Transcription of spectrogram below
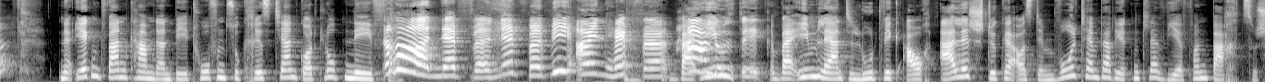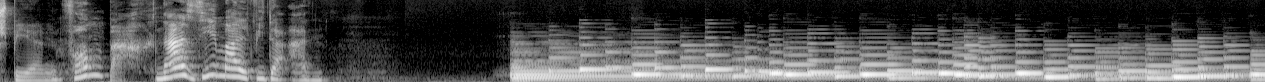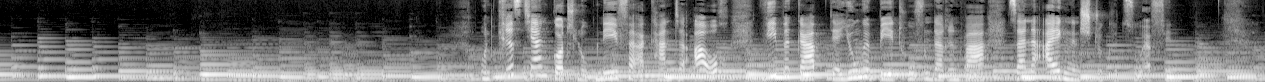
Na, irgendwann kam dann Beethoven zu Christian Gottlob Neefe. Ah, Neffe, Neffe, wie ein Heffe. Bei ah, ihm, lustig. bei ihm lernte Ludwig auch alle Stücke aus dem wohltemperierten Klavier von Bach zu spielen. Vom Bach, na, sieh mal wieder an. Christian Gottlob Neefe erkannte auch, wie begabt der junge Beethoven darin war, seine eigenen Stücke zu erfinden.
